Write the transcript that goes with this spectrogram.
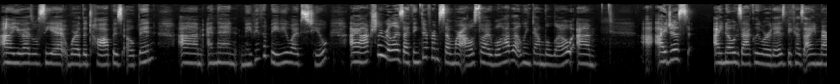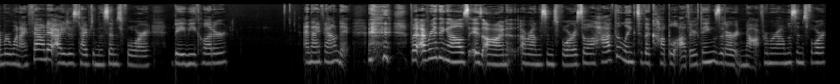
Uh, you guys will see it where the top is open. Um, and then maybe the baby wipes too. I actually realized I think they're from somewhere else, so I will have that link down below. Um, I just I know exactly where it is because I remember when I found it, I just typed in The Sims 4 baby clutter and I found it. but everything else is on Around The Sims 4, so I'll have the link to the couple other things that are not from Around The Sims 4.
